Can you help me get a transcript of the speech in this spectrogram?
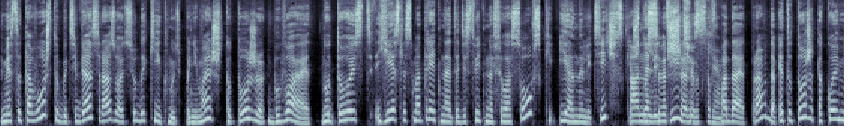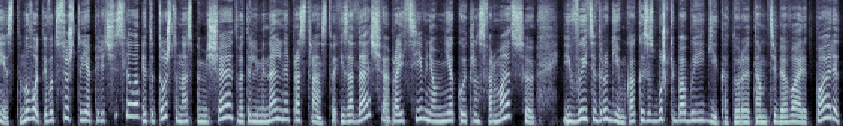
вместо того, чтобы тебя сразу отсюда кикнуть, понимаешь, что тоже бывает. Ну, то есть, если смотреть на это действительно философски и аналитически, аналитически. что совершенно совпадает, правда, это тоже такое место. Ну вот, и вот все, что я перечислила, это то, что нас помещает в это лиминальное пространство. И задача пройти в нем некую трансформацию и выйти другим, как из избушки Бабы Яги, которая там тебя варит, парит,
